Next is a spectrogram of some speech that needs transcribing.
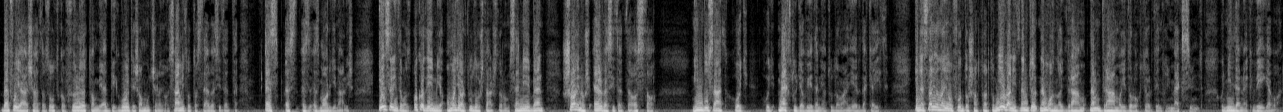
befolyását az OTKA fölött, ami eddig volt, és amúgy sem nagyon számított, azt elveszítette. Ez, ez, ez, ez marginális. Én szerintem az akadémia a magyar tudós társadalom szemében sajnos elveszítette azt a nimbuszát, hogy, hogy meg tudja védeni a tudomány érdekeit. Én ezt nagyon-nagyon fontosnak tartom. Nyilván itt nem, tör, nem olyan nagy dráma, nem drámai dolog történt, hogy megszűnt, hogy mindennek vége van.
